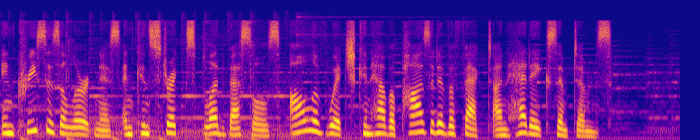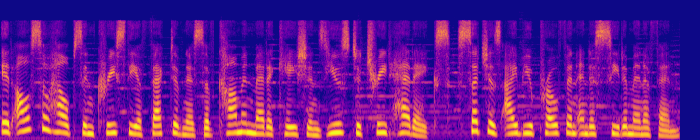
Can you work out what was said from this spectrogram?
increases alertness and constricts blood vessels, all of which can have a positive effect on headache symptoms. It also helps increase the effectiveness of common medications used to treat headaches, such as ibuprofen and acetaminophen.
